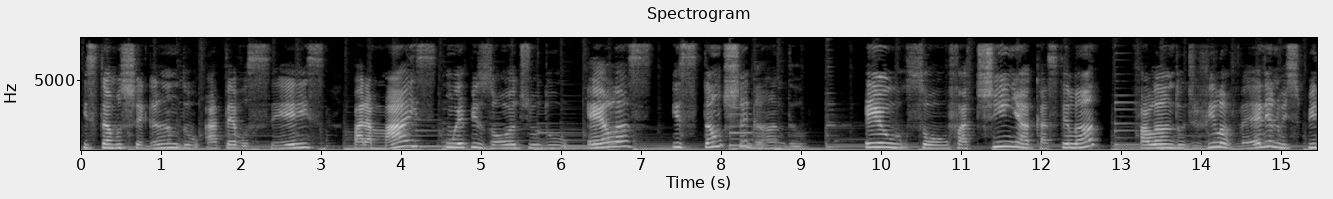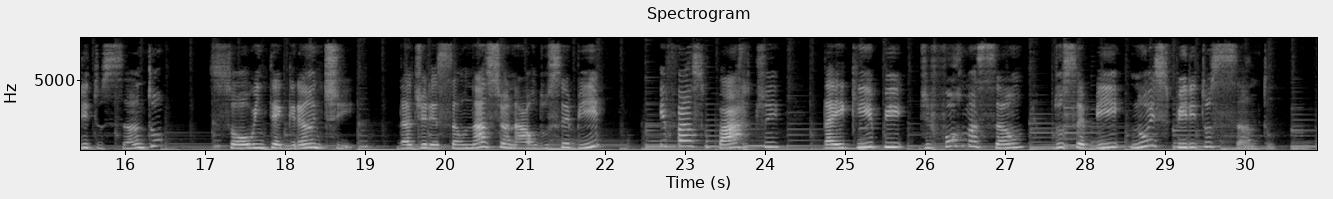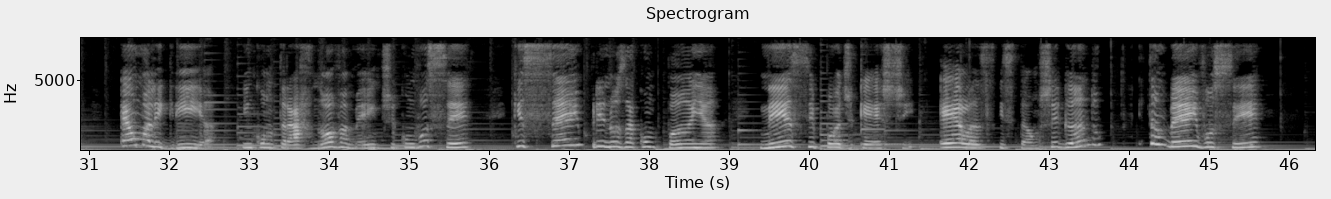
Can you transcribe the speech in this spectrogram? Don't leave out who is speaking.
Speaker 1: Estamos chegando até vocês para mais um episódio do Elas Estão Chegando. Eu sou Fatinha Castelã, falando de Vila Velha, no Espírito Santo. Sou integrante da direção nacional do CEBI e faço parte da equipe de formação do CEBI no Espírito Santo. É uma alegria encontrar novamente com você que sempre nos acompanha nesse podcast Elas Estão Chegando e também você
